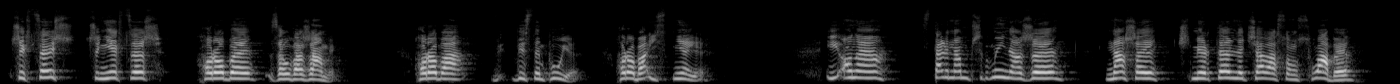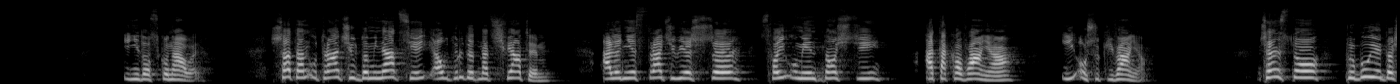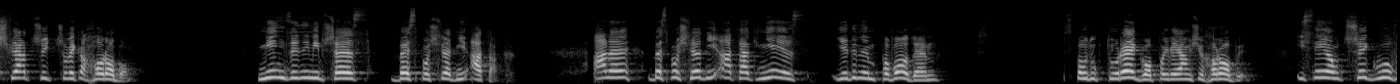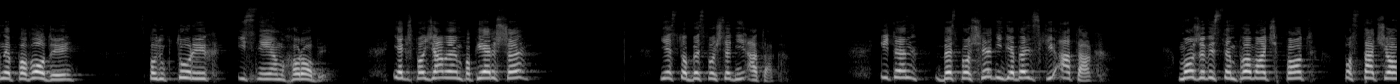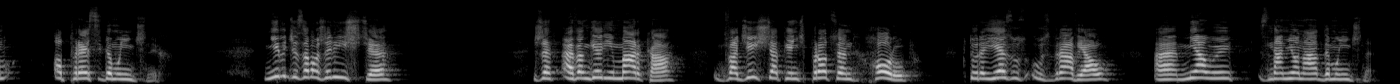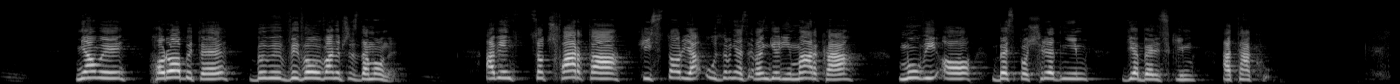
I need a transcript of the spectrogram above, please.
Czy chcesz, czy nie chcesz, chorobę zauważamy. Choroba występuje, choroba istnieje. I ona stale nam przypomina, że nasze śmiertelne ciała są słabe i niedoskonałe. Szatan utracił dominację i autorytet nad światem, ale nie stracił jeszcze swojej umiejętności atakowania i oszukiwania. Często próbuje doświadczyć człowieka chorobą, między innymi przez bezpośredni atak. Ale bezpośredni atak nie jest jedynym powodem, z powodu którego pojawiają się choroby. Istnieją trzy główne powody, z powodu których istnieją choroby. Jak już powiedziałem, po pierwsze, jest to bezpośredni atak. I ten bezpośredni diabelski atak może występować pod postacią opresji demonicznych. Nie wiem, czy zauważyliście, że w Ewangelii Marka 25% chorób, które Jezus uzdrawiał, e, miały znamiona demoniczne. Miały choroby te, były wywoływane przez demony. A więc co czwarta historia uzdrowienia z Ewangelii Marka mówi o bezpośrednim diabelskim ataku.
